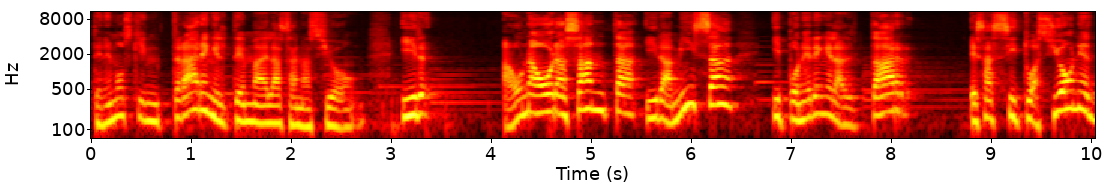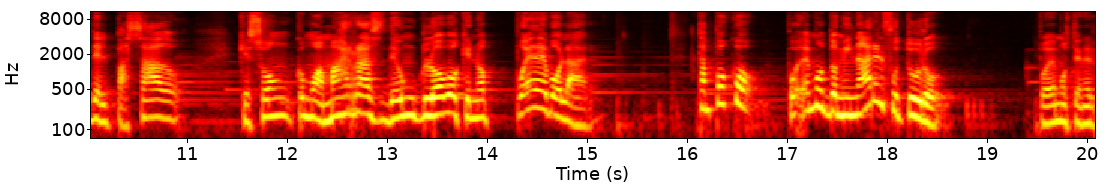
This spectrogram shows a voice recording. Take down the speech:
Tenemos que entrar en el tema de la sanación, ir a una hora santa, ir a misa y poner en el altar esas situaciones del pasado que son como amarras de un globo que no puede volar. Tampoco podemos dominar el futuro. Podemos tener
